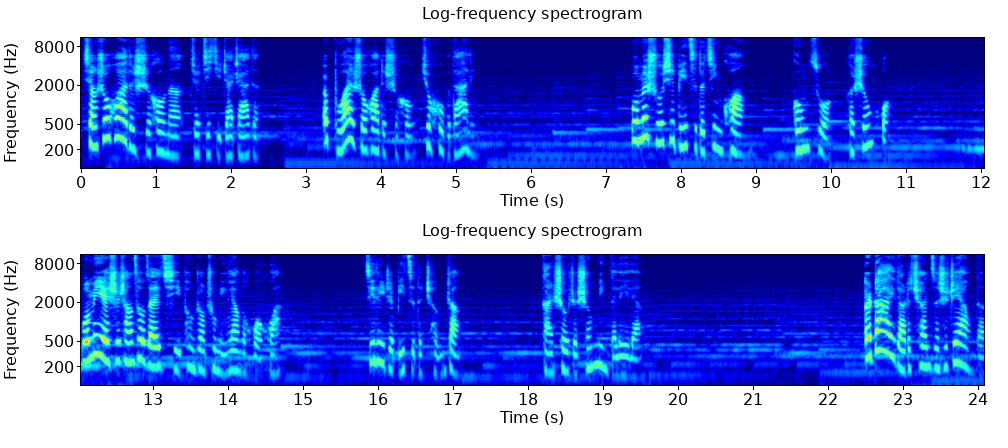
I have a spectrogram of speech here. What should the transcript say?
想说话的时候呢，就叽叽喳喳的；而不爱说话的时候，就互不搭理。我们熟悉彼此的近况。工作和生活，我们也时常凑在一起，碰撞出明亮的火花，激励着彼此的成长，感受着生命的力量。而大一点的圈子是这样的：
